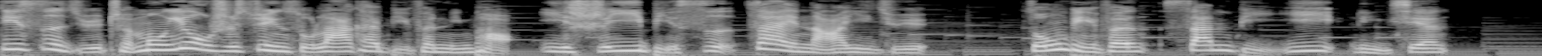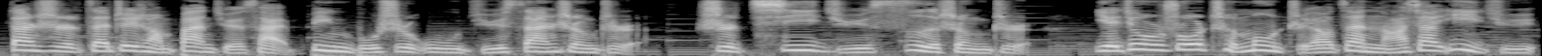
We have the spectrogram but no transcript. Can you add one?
第四局，陈梦又是迅速拉开比分领跑，以十一比四再拿一局，总比分三比一领先。但是在这场半决赛，并不是五局三胜制。是七局四胜制，也就是说，陈梦只要再拿下一局，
